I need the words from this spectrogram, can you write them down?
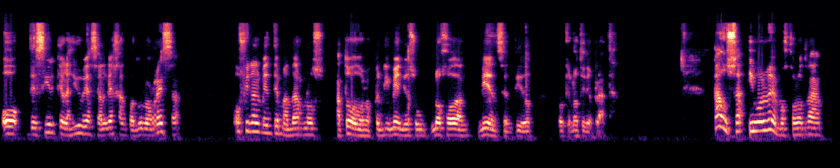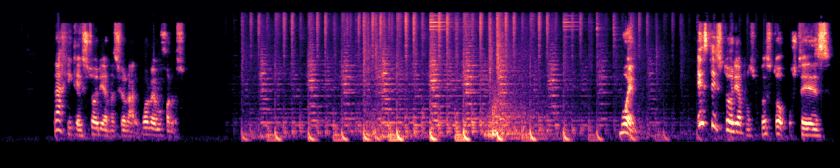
o decir que las lluvias se alejan cuando uno reza, o finalmente mandarnos a todos los limeños un no jodan bien sentido porque no tiene plata. Pausa y volvemos con otra trágica historia nacional. Volvemos con eso. Bueno, esta historia, por supuesto, ustedes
